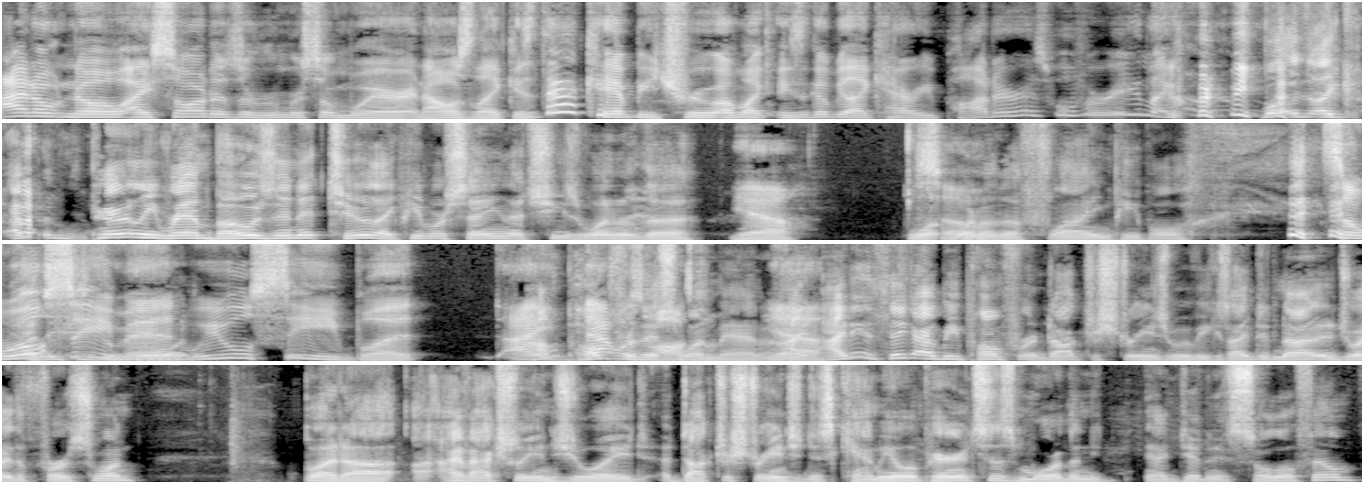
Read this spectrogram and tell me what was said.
I don't know. I saw it as a rumor somewhere, and I was like, "Is that can't be true?" I'm like, "Is it gonna be like Harry Potter as Wolverine?" Like, what are we? Well, like apparently Rambeau's in it too. Like people are saying that she's one of the yeah. one, So- one of the flying people. So we'll see, man. We will see, but I, I'm pumped for this awesome. one, man. Yeah. I, I didn't think I'd be pumped for a Doctor Strange movie because I did not enjoy the first one, but uh, I've actually enjoyed a Doctor Strange and his cameo appearances more than I did in his solo film.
